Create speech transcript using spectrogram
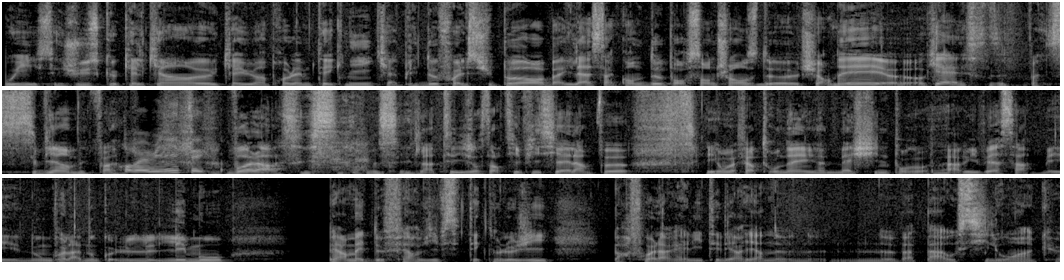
Oui, c'est juste que quelqu'un qui a eu un problème technique, qui a appelé deux fois le support, bah, il a 52% de chance de churner. ok, c'est bien. Mais Probabilité. Voilà, c'est l'intelligence artificielle un peu. Et on va faire tourner une machine pour arriver à ça. Mais donc voilà, donc les mots permettent de faire vivre ces technologies. Parfois, la réalité derrière ne, ne, va pas aussi loin que,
